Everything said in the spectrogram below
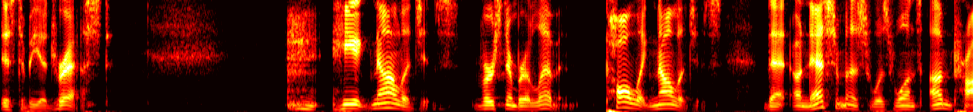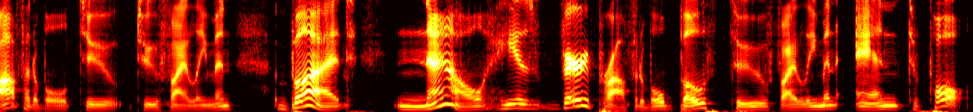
is to be addressed. he acknowledges, verse number 11, Paul acknowledges that Onesimus was once unprofitable to, to Philemon, but now he is very profitable both to Philemon and to Paul.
